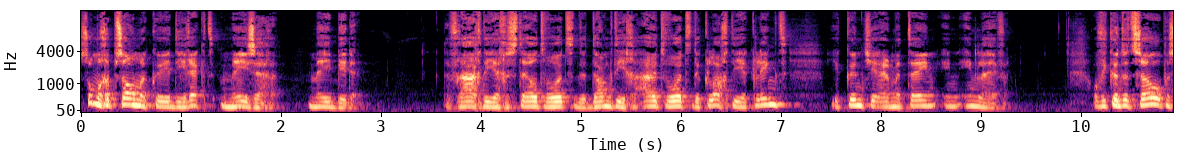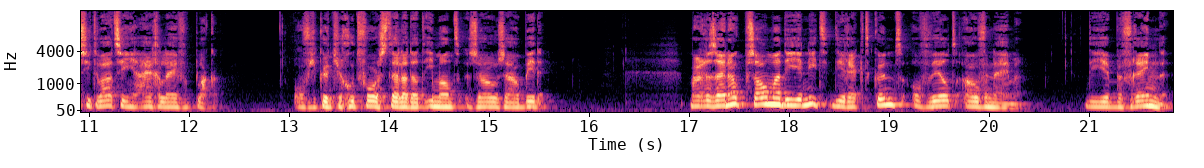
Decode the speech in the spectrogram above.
Sommige psalmen kun je direct meezeggen, meebidden. De vraag die je gesteld wordt, de dank die geuit wordt, de klacht die er klinkt, je kunt je er meteen in inleven. Of je kunt het zo op een situatie in je eigen leven plakken. Of je kunt je goed voorstellen dat iemand zo zou bidden. Maar er zijn ook psalmen die je niet direct kunt of wilt overnemen, die je bevreemden.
